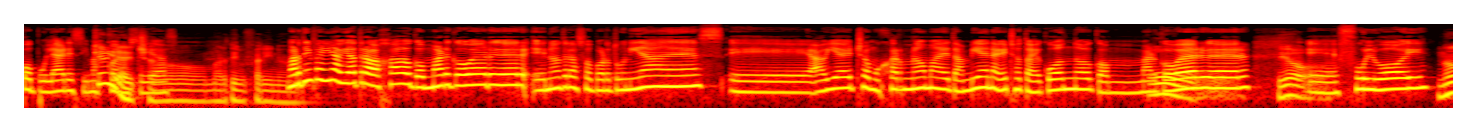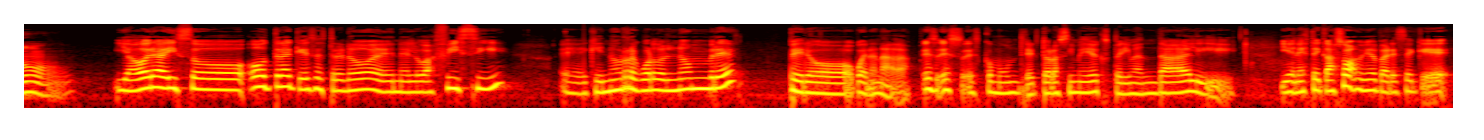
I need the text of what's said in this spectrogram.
populares y más ¿qué había conocidas. hecho Martín Farina? Martín Farina había trabajado con Marco Berger en otras oportunidades, eh, había hecho Mujer Nómade también, había hecho Taekwondo con Marco Oh, Berger, eh, Full Boy, no, y ahora hizo otra que se estrenó en el Bafisi, eh, que no recuerdo el nombre, pero bueno, nada, es, es, es como un director así medio experimental y, y en este caso a mí me parece que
